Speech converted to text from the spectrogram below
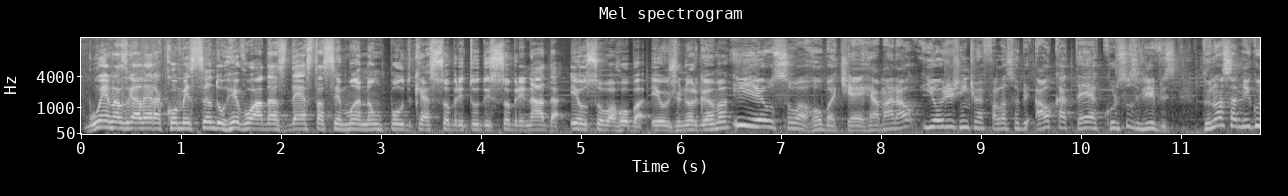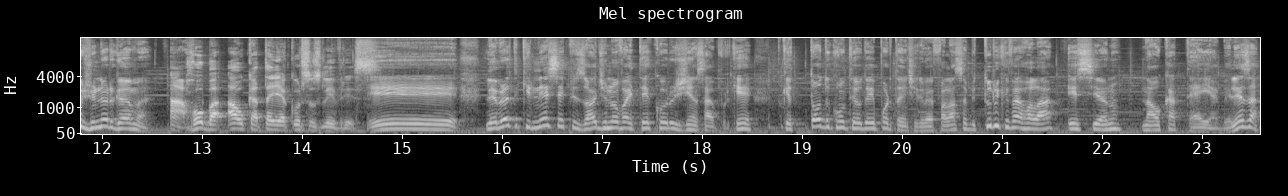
Buenas, galera, começando o Revoadas desta semana, um podcast sobre tudo e sobre nada. Eu sou o arroba eu, Junior Gama. E eu sou o arroba TR Amaral e hoje a gente vai falar sobre Alcateia Cursos Livres, do nosso amigo Junior Gama. Arroba Alcateia Cursos Livres. E lembrando que nesse episódio não vai ter corujinha, sabe por quê? Porque todo o conteúdo é importante, ele vai falar sobre tudo que vai rolar esse ano na Alcateia, beleza?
